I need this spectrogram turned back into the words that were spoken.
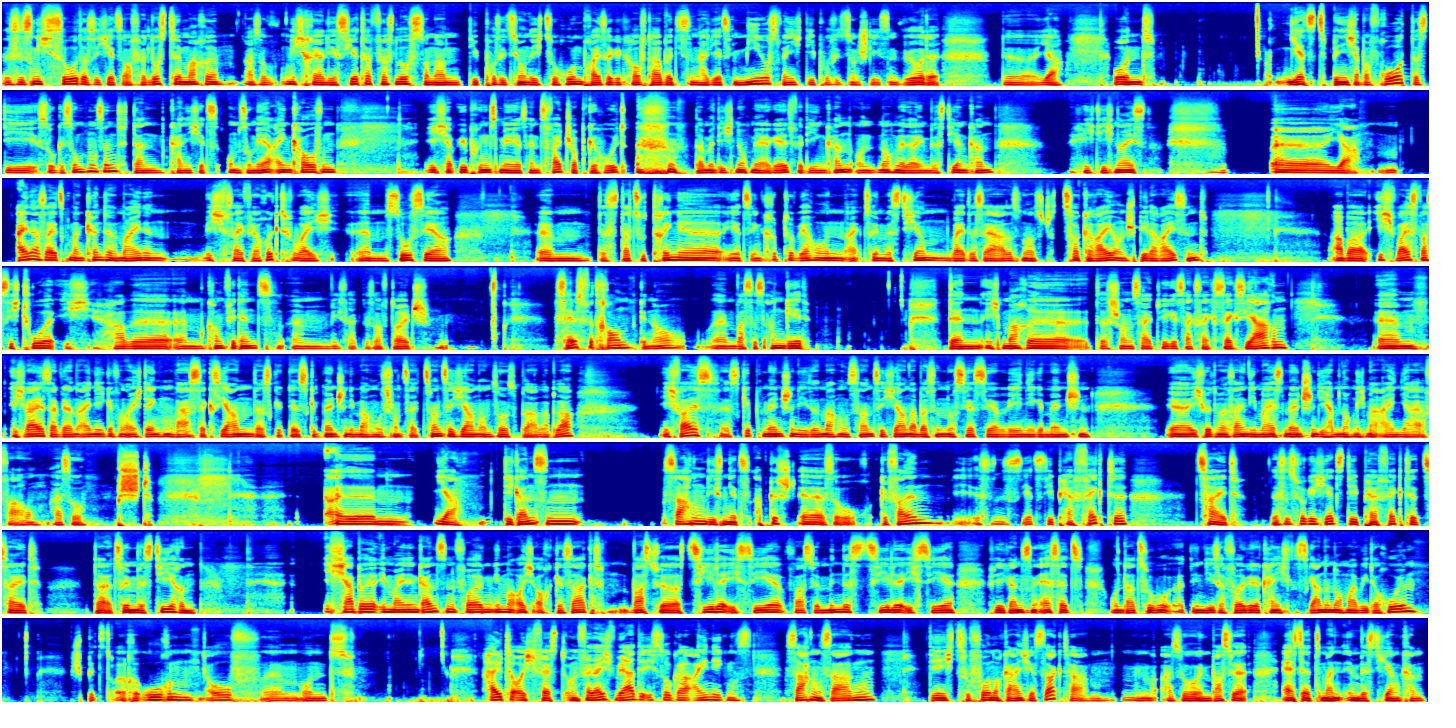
Es ist nicht so, dass ich jetzt auch Verluste mache, also nicht realisierter Verlust, sondern die Position, die ich zu hohen Preisen gekauft habe, die sind halt jetzt im Minus, wenn ich die Position schließen würde. Äh, ja, und jetzt bin ich aber froh, dass die so gesunken sind. Dann kann ich jetzt umso mehr einkaufen. Ich habe übrigens mir jetzt einen Zweitjob geholt, damit ich noch mehr Geld verdienen kann und noch mehr da investieren kann. Richtig nice. Äh, ja, einerseits, man könnte meinen, ich sei verrückt, weil ich ähm, so sehr ähm, das dazu dringe, jetzt in Kryptowährungen zu investieren, weil das ja alles nur Zockerei und Spielerei sind. Aber ich weiß, was ich tue. Ich habe ähm, Confidence, ähm, wie sagt das auf Deutsch? Selbstvertrauen, genau, ähm, was das angeht. Denn ich mache das schon seit, wie gesagt, seit sechs Jahren. Ähm, ich weiß, da werden einige von euch denken, was, sechs Jahren, das gibt, es gibt Menschen, die machen das schon seit 20 Jahren und so, bla bla bla. Ich weiß, es gibt Menschen, die das machen 20 Jahren, aber es sind nur sehr, sehr wenige Menschen. Äh, ich würde mal sagen, die meisten Menschen, die haben noch nicht mal ein Jahr Erfahrung. Also, pst. Ähm, ja, die ganzen Sachen, die sind jetzt äh, so gefallen. Es ist jetzt die perfekte Zeit. Das ist wirklich jetzt die perfekte Zeit, da zu investieren. Ich habe in meinen ganzen Folgen immer euch auch gesagt, was für Ziele ich sehe, was für Mindestziele ich sehe für die ganzen Assets. Und dazu in dieser Folge kann ich das gerne nochmal wiederholen. Spitzt eure Ohren auf ähm, und halte euch fest. Und vielleicht werde ich sogar einigen Sachen sagen, die ich zuvor noch gar nicht gesagt habe. Also in was für Assets man investieren kann.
